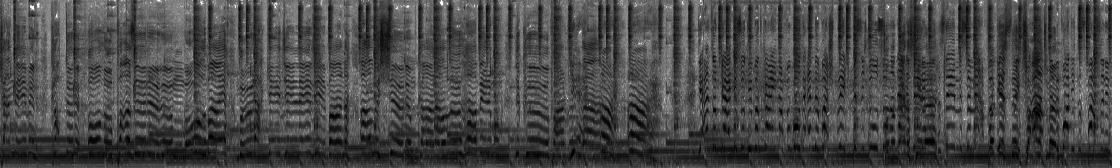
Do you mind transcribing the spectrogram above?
Kendimin kaptanı olup hazırım boğulmaya Bırak geceleri bana alışırım. Karanlığa Bir mum yakıp Yeah, ardından ah, gute Ende verspricht, bis nicht du, sondern deine Seele. Das Leben ist im Meer, vergiss nicht zu atmen, bevor dich das Wasser nimmt,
